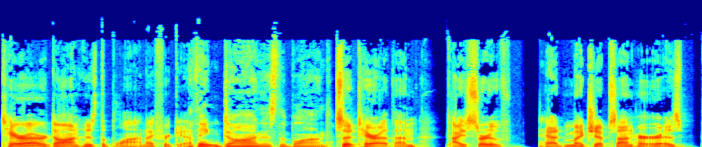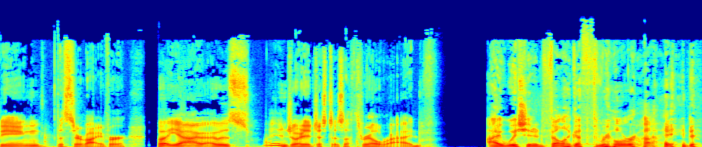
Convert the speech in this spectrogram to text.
Tara or Dawn. Who's the blonde? I forget. I think Dawn is the blonde. So Tara. Then I sort of had my chips on her as being the survivor. But yeah, I, I was I enjoyed it just as a thrill ride. I wish it had felt like a thrill ride.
